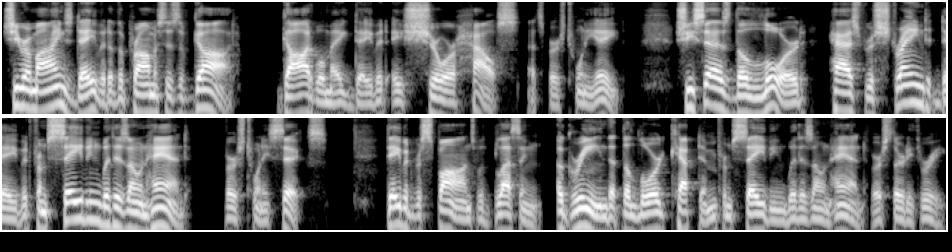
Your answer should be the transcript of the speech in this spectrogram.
She reminds David of the promises of God. God will make David a sure house. That's verse 28. She says, The Lord has restrained David from saving with his own hand. Verse 26. David responds with blessing, agreeing that the Lord kept him from saving with his own hand. Verse 33.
